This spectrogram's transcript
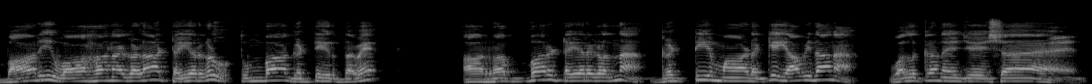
ಭಾರಿ ವಾಹನಗಳ ಟೈರ್ಗಳು ತುಂಬ ಗಟ್ಟಿ ಇರ್ತವೆ. ಆ ರಬ್ಬರ್ ಟೈರ್ಗಳನ್ನು ಗಟ್ಟಿ ಮಾಡೋಕ್ಕೆ ಯಾವ ವಿಧಾನ? Vulcanisation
